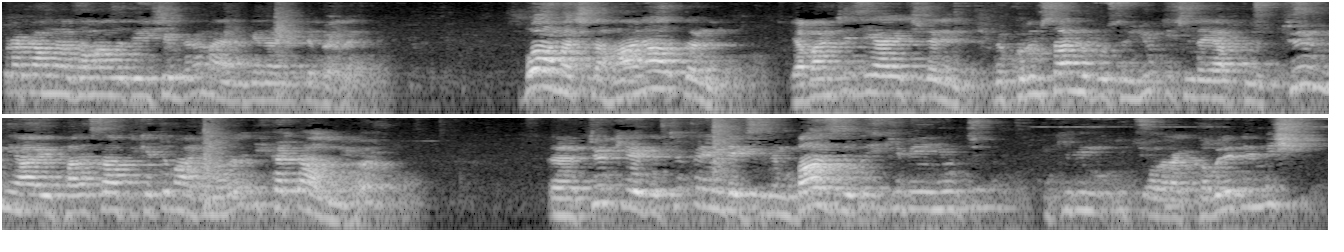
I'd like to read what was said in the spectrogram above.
Bu rakamlar zamanla değişebilir ama yani genellikle böyle. Bu amaçla hane halklarının, yabancı ziyaretçilerin ve kurumsal nüfusun yurt içinde yaptığı tüm nihai parasal tüketim harcamaları dikkate alınıyor. Ee, Türkiye'de tüfe indeksinin baz yılı 2003, 2003 olarak kabul edilmiş.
